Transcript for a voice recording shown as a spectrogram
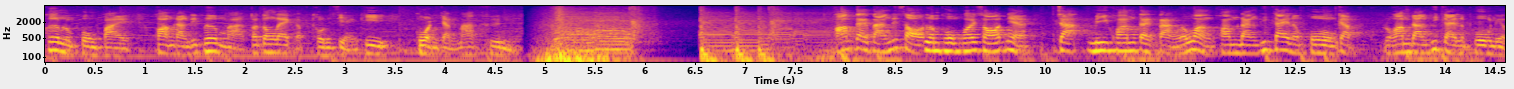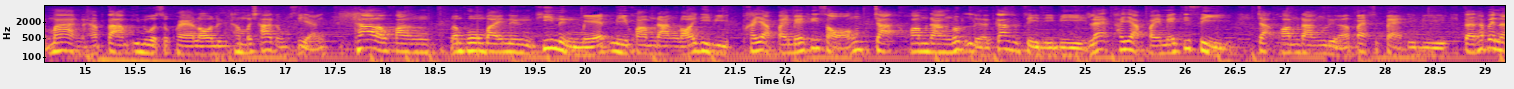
เพิ่มลำโพงไป ความดังที่เพิ่มมาก็ต้องแลกกับโทนเสียงที่กวนกันมากขึ้น ความแตกต่างที่2ลำโพงพอยซอสเนี่ยจะมีความแตกต่างระหว่างความดังที่ใกล้ลำโพงกับ ความดังที่ไกลลำโพงเนี่ยมากนะครับ ตาม inverse square law หรือธรรมชาติของเสียง ถ้าเราฟังลำโพงใบหนึ่งที่ 1 เมตร มีความดัง 100 dB ขยับไปเมตรที่ 2 จะความดังลดเหลือ 94 dB และขยับไปเมตรที่ 4 จะความดังเหลือ 88 dB แต่ถ้าเป็นได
